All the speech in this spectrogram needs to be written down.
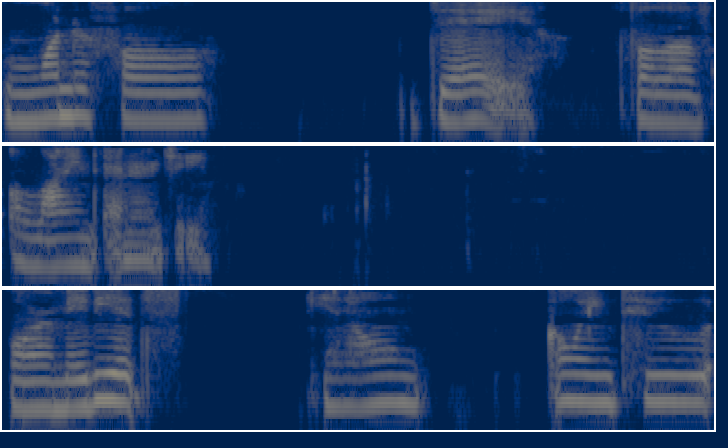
wonderful day full of aligned energy. Or maybe it's, you know, going to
